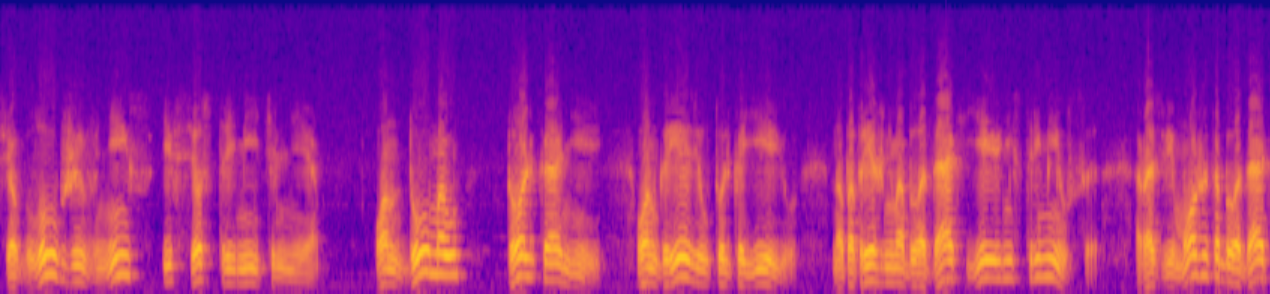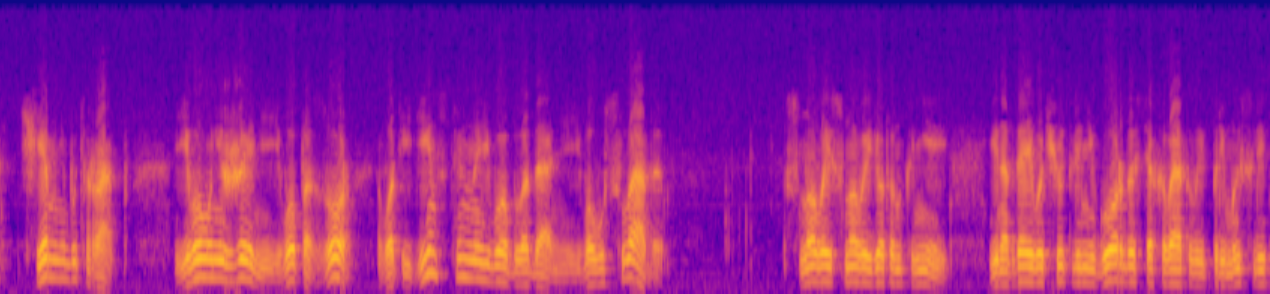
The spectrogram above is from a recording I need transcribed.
Все глубже вниз и все стремительнее. Он думал только о ней, он грезил только ею, но по-прежнему обладать ею не стремился. Разве может обладать чем-нибудь раб? Его унижение, его позор — вот единственное его обладание, его услада. Снова и снова идет он к ней. Иногда его чуть ли не гордость охватывает при мысли,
